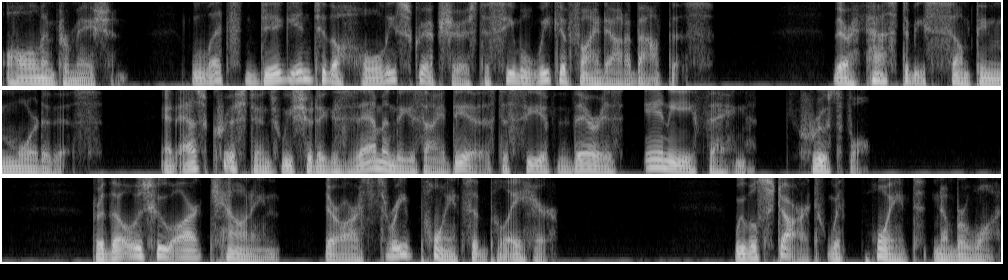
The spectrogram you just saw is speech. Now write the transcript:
all information. Let's dig into the Holy Scriptures to see what we can find out about this. There has to be something more to this. And as Christians, we should examine these ideas to see if there is anything truthful. For those who are counting, there are three points at play here. We will start with point number one.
